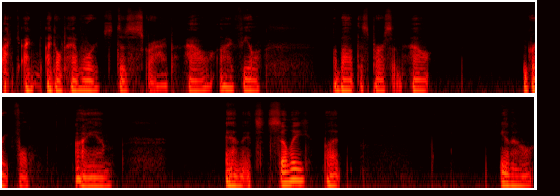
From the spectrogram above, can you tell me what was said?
I, I, I don't have words to describe how I feel about this person, how grateful I am. And it's silly, but you know,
